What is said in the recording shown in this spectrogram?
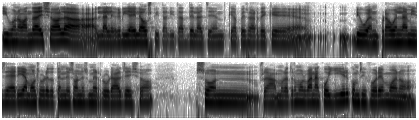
I bueno, a banda d'això, la- l'alegria i l'hospitalitat de la gent, que a pesar de que viuen prou en la misèria, molt sobretot en les zones més rurals, i això, són, o sigui, nosaltres ens van acollir com si fórem, bueno,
